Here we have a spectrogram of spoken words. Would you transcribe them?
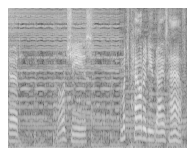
Good. Oh, jeez. How much powder do you guys have?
